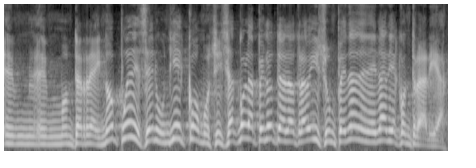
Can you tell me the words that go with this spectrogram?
en, en Monterrey, no puede ser un 10 como si sacó la pelota la otra vez y hizo un penal en el área contraria.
